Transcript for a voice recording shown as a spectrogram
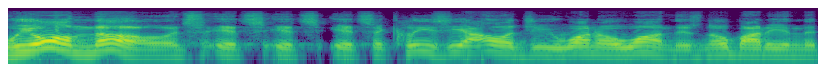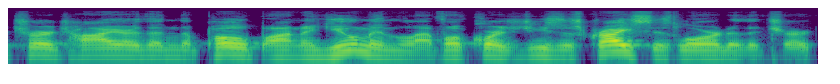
We all know it's it's it's it's ecclesiology 101. There's nobody in the church higher than the Pope on a human level. Of course, Jesus Christ is Lord of the church.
